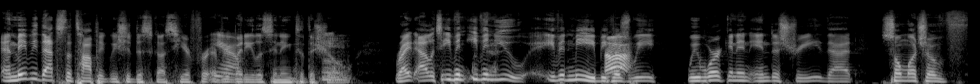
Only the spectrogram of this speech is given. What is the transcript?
And maybe that's the topic we should discuss here for Yeah. everybody listening to the show. Mm. Right, Alex? Even even you, even me because Ah. we we work in an industry that so much of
